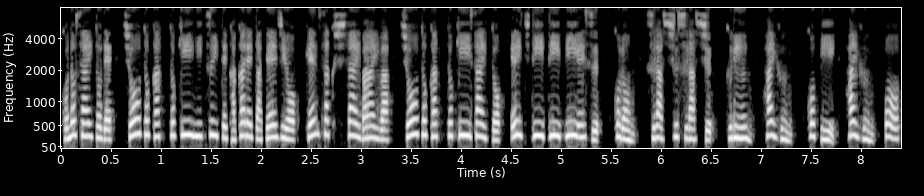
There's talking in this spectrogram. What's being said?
このサイトでショートカットキーについて書かれたページを検索したい場合は、ショートカットキー site、https, コロン、スラッシュスラッシュ、 clean、ハイフン、 copy、ハイフン、of、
